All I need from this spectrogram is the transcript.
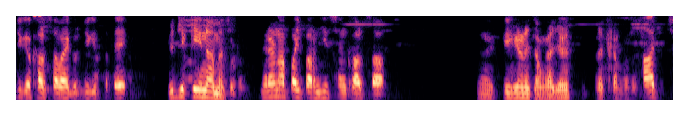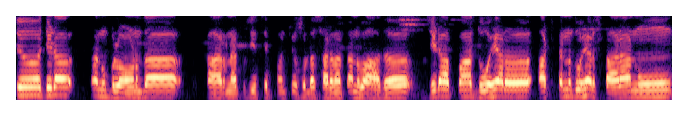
ਜੀ ਕਾ ਖਾਲਸਾ ਵਾਹਿਗੁਰੂ ਜੀ ਕੀ ਫਤਿਹ। ਵੀਰ ਜੀ ਕੀ ਨਾਮ ਹੈ ਤੁਹਾਡਾ? ਮੇਰਾ ਨਾਮ ਭਾਈ ਪਰਮਜੀਤ ਸਿੰਘ ਖਾਲਸਾ। ਕੀ ਕਹਿਣਾ ਚਾਹੁੰਗਾ ਜਿਹੜੇ ਪ੍ਰੈਸ ਕਾਨਫਰੰਸ ਅੱਜ ਜਿਹੜਾ ਤੁਹਾਨੂੰ ਬੁਲਾਉਣ ਦਾ ਕਾਰਨ ਹੈ, ਤੁਸੀਂ ਇੱਥੇ ਪਹੁੰਚੋ, ਤੁਹਾਡਾ ਸਾਰਿਆਂ ਦਾ ਧੰਨਵਾਦ। ਜਿਹੜਾ ਆਪਾਂ 2008 3 2017 ਨੂੰ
